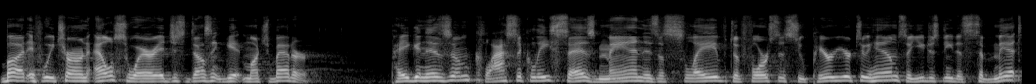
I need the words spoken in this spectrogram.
But if we turn elsewhere, it just doesn't get much better. Paganism classically says man is a slave to forces superior to him, so you just need to submit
